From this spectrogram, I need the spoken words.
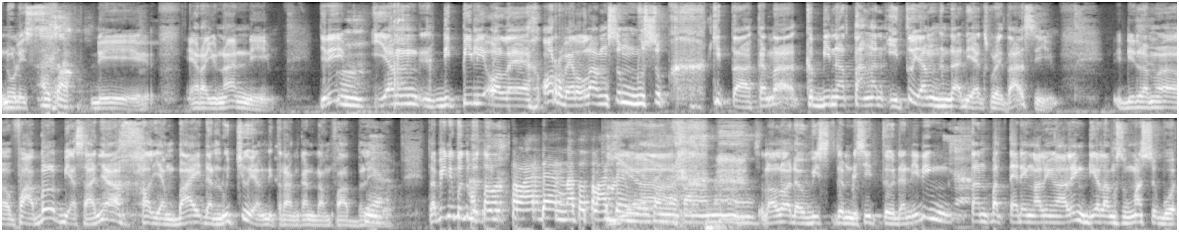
nulis Aesop. di era Yunani jadi hmm. yang dipilih oleh Orwell langsung nusuk kita karena kebinatangan itu yang hendak dieksploitasi. Di dalam uh, fabel biasanya hal yang baik dan lucu yang diterangkan dalam fabel yeah. itu. Tapi ini betul-betul atau teladan atau teladan yeah. biasanya kan. Selalu ada wisdom di situ dan ini yeah. tanpa tedeng aling-aling dia langsung masuk bahwa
